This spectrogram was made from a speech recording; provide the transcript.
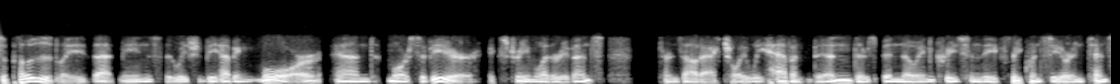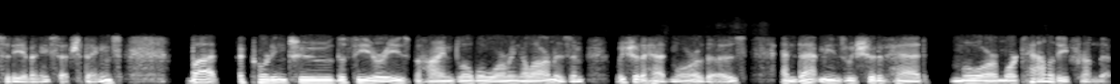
Supposedly, that means that we should be having more and more severe extreme weather events. Turns out, actually, we haven't been. There's been no increase in the frequency or intensity of any such things. But according to the theories behind global warming alarmism, we should have had more of those. And that means we should have had more mortality from them.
